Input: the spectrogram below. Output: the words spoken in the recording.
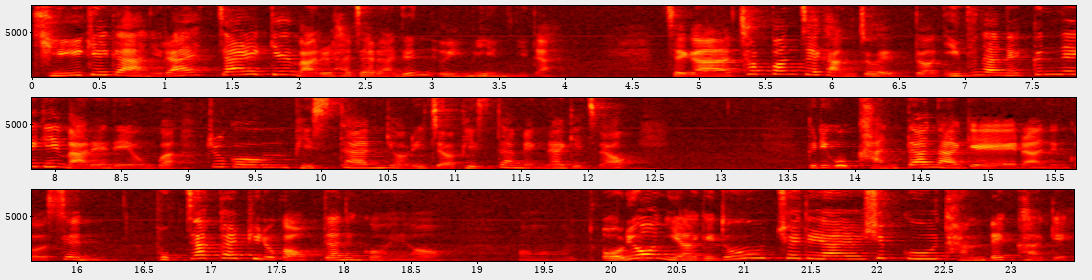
길게가 아니라 짧게 말을 하자라는 의미입니다. 제가 첫 번째 강조했던 2분 안에 끝내기 말의 내용과 조금 비슷한 결이죠. 비슷한 맥락이죠. 그리고 간단하게라는 것은 복잡할 필요가 없다는 거예요. 어, 어려운 이야기도 최대한 쉽고 담백하게,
